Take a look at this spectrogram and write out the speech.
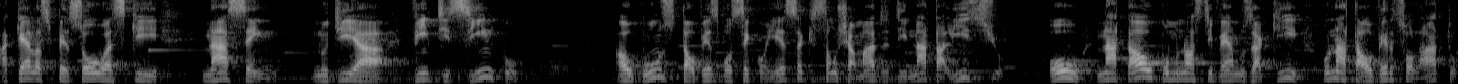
aquelas pessoas que nascem no dia 25, alguns talvez você conheça que são chamados de natalício, ou Natal, como nós tivemos aqui, o Natal versolato.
